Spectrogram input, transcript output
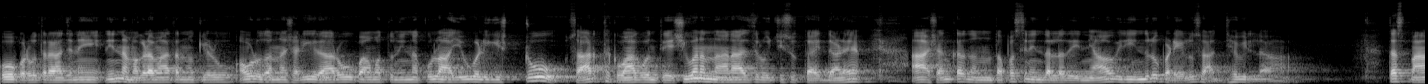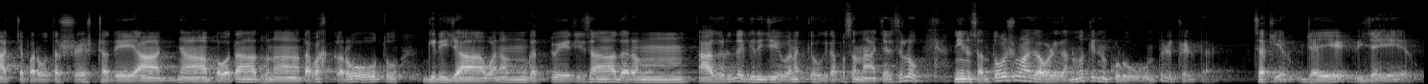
ಓ ಪರ್ವತರಾಜನೇ, ನಿನ್ನ ಮಗಳ ಮಾತನ್ನು ಕೇಳು। ಅವಳು ತನ್ನ ಶರೀರ, ರೂಪ ಮತ್ತು ನಿನ್ನ ಕುಲ ಇವುಗಳಿಗಿಷ್ಟೂ ಸಾರ್ಥಕವಾಗುವಂತೆ ಶಿವನನ್ನು ಆರಾಧಿಸಲು ಇಚ್ಛಿಸುತ್ತಾ ಇದ್ದಾಳೆ. ಆ ಶಂಕರನನ್ನು ತಪಸ್ಸಿನಿಂದಲ್ಲದೆ ಇನ್ಯಾವ ವಿಧಿಯಿಂದಲೂ ಪಡೆಯಲು ಸಾಧ್ಯವಿಲ್ಲ. ತಸ್ಮಾಚ್ಚ ಪರ್ವತಶ್ರೇಷ್ಠ ದೇಯಾಜ್ಞಾ ಭವತಾಧುನಾ ತಪಃ ಕರೋತು ಗಿರಿಜಾ ವನಂ ಗತ್ವೇತಿ ಸಾದರಂ ಆದ್ದರಿಂದ ಗಿರಿಜೆಯ ವನಕ್ಕೆ ಹೋಗಿ ತಪಸ್ಸನ್ನು ಆಚರಿಸಲು ನೀನು ಸಂತೋಷವಾಗಿ ಅವಳಿಗೆ ಅನುಮತಿಯನ್ನು ಕೊಡು ಅಂತೇಳಿ ಕೇಳ್ತಾರೆ. ಸಖಿಯರು, ಜಯೇ ವಿಜಯೇರು.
